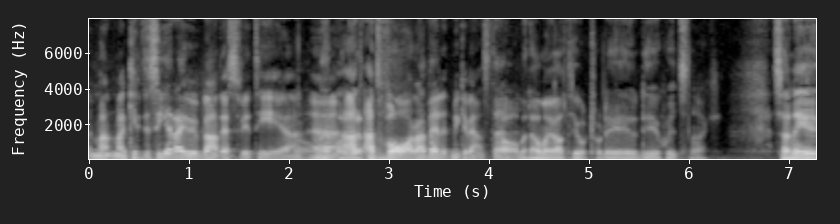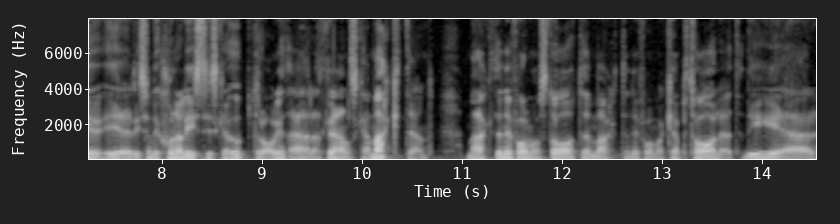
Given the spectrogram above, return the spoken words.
man, man kritiserar ju ibland SVT eh, att, att, vara väldigt mycket vänster. Ja, men det har man ju alltid gjort och det är, det är skitsnack. Sen är, är liksom det journalistiska uppdraget är att granska makten. Makten i form av staten, makten i form av kapitalet. Det är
